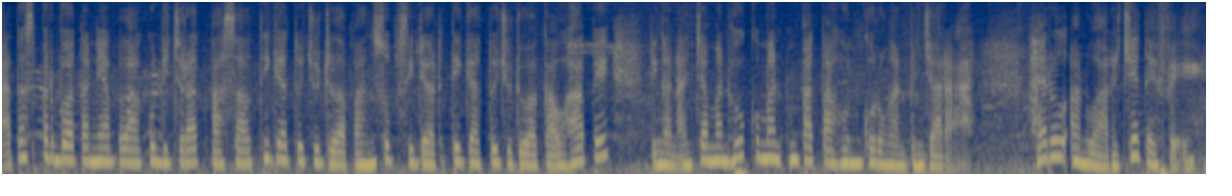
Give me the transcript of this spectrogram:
Atas perbuatannya pelaku dijerat pasal 378 subsidiar 372 KUHP dengan ancaman hukuman 4 tahun kurungan penjara. Hairul Anwar, CTV.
